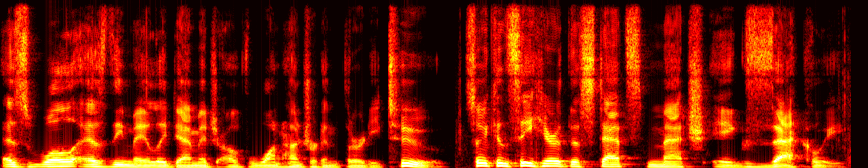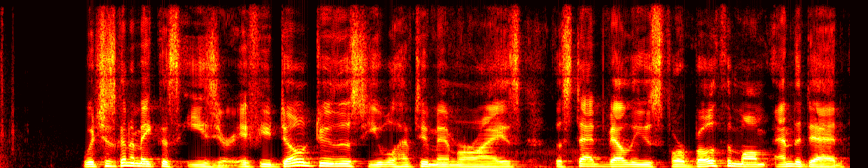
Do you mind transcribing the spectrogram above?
as well as the melee damage of 132. So you can see here the stats match exactly which is going to make this easier. If you don't do this, you will have to memorize the stat values for both the mom and the dad.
